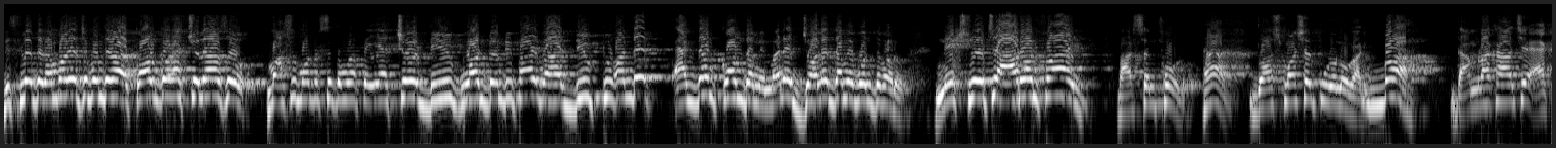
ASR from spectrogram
ডিসপ্লেতে নাম্বার আছে বন্ধুরা কল করার চলে আসো। মাসু মোটরসে তোমরা পেয়ে যাচ্ছ ডিউক ওয়ান টোয়েন্টি ফাইভ আর ডিউক টু হান্ড্রেড একদম কম দামে মানে জলের দামে বলতে পারো। নেক্সট রয়েছে আর ওয়ান ফাইভ ভার্সন ফোর হ্যাঁ দশ মাসের পুরনো গাড়ি। বাহ! দাম রাখা আছে এক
